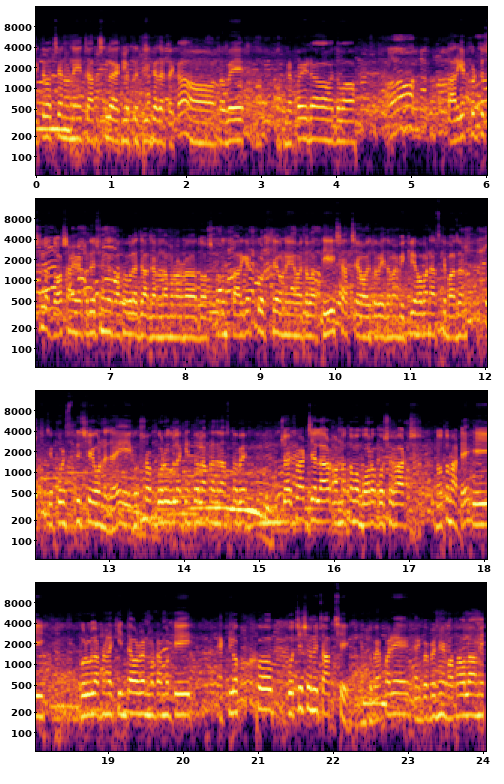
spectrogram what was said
দেখতে পাচ্ছেন উনি চাচ্ছিল এক লক্ষ তিরিশ হাজার টাকা। তবে ব্যাপারীরা হয়তো বা টার্গেট করতেছিল। দশ আমি ব্যাপারীদের সঙ্গে কথা বলে যা জানলাম ওনারা দশ পর্যন্ত টার্গেট করছে। উনি হয়তো বা তিরিশ চাচ্ছে হয়তো এই দামে বিক্রি হবে না আজকে বাজার। যে পরিস্থিতি সেই অনুযায়ী এই সব গরুগুলো কিনতে হলে আপনাদের আসতে হবে জয়ফাট জেলার অন্যতম বড় পশুর হাট নতুন হাটে। এই গরুগুলো আপনারা কিনতে পারবেন মোটামুটি এক লক্ষ পঁচিশ উনি চাচ্ছে, কিন্তু ব্যাপারে এক ব্যাপারের সঙ্গে কথা বলা আমি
